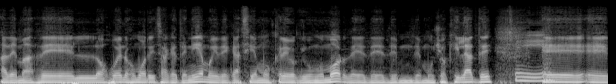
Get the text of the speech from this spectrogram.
además de los buenos humoristas que teníamos y de que hacíamos creo que un humor de, de- de- de muchos quilates, Sí. eh,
